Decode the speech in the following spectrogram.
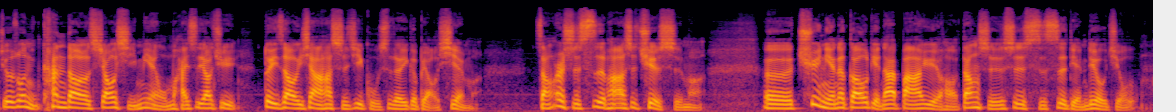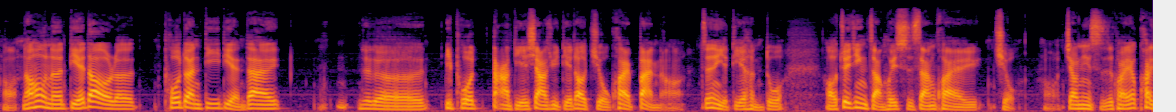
就是说你看到消息面，我们还是要去对照一下它实际股市的一个表现嘛。涨二十四趴是确实嘛？呃，去年的高点大概八月哈，当时是十四点六九，好，然后呢跌到了波段低点大概。这个一波大跌下去，跌到九块半了啊，真的也跌很多。哦，最近涨回十三块九，哦，将近十四块，要快，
